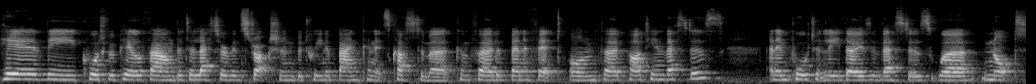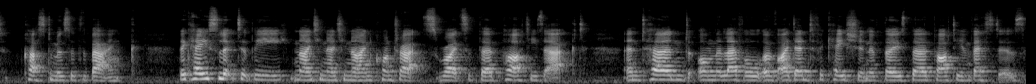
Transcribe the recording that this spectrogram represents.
Here, the Court of Appeal found that a letter of instruction between a bank and its customer conferred a benefit on third party investors, and importantly, those investors were not customers of the bank. The case looked at the 1999 Contracts Rights of Third Parties Act and turned on the level of identification of those third party investors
